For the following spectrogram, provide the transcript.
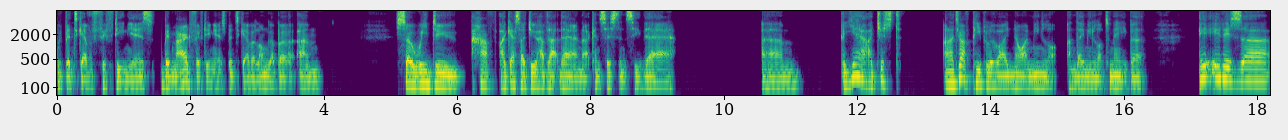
We've been together fifteen years. Been married fifteen years. Been together longer, but um. So we do have. I guess I do have that there and that consistency there. Um, but yeah, I just and I do have people who I know I mean a lot and they mean a lot to me, but it, it is. uh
